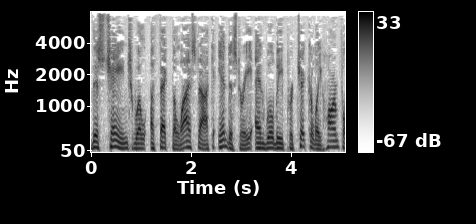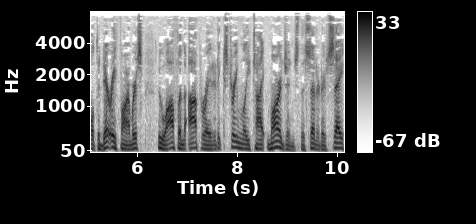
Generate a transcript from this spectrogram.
This change will affect the livestock industry and will be particularly harmful to dairy farmers who often operate at extremely tight margins, the senators say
